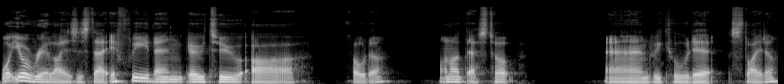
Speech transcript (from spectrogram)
what you'll realize is that if we then go to our folder on our desktop and we called it slider,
